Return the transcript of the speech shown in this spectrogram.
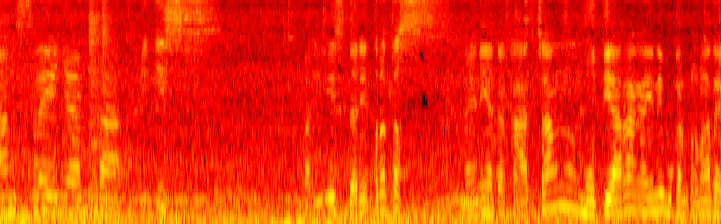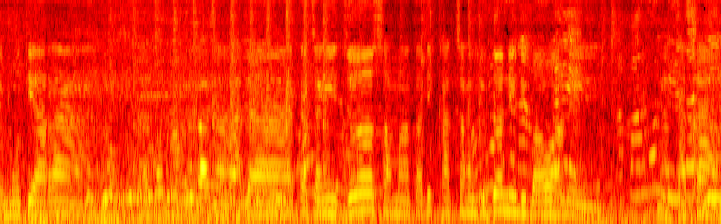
angslenya Mbak Iis. Mbak Iis dari Tretes. Nah ini ada kacang mutiara kayak ini bukan permata ya, mutiara. Nah ada kacang hijau sama tadi kacang juga nih di bawah nih. Nah kacang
